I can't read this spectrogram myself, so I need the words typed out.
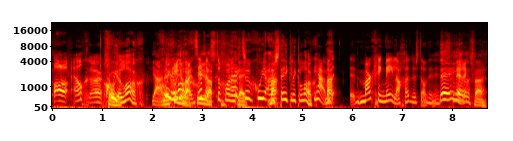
oh, Elger. Goeie lach. Ja, nee, goeie, lach. lach. Goeie lach. Het is toch gewoon echt nee. een goede aanstekelijke lach. Ja, maar, Mark ging meelachen, dus dan is het Nee, gewerkt. ja, dat is waar.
